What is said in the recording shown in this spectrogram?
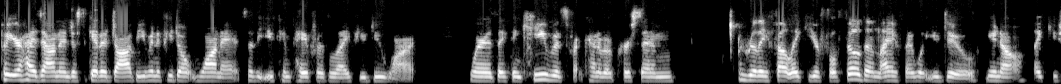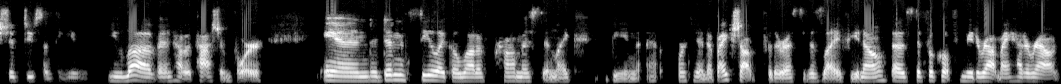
put your head down and just get a job, even if you don't want it, so that you can pay for the life you do want. Whereas I think he was kind of a person who really felt like you're fulfilled in life by what you do, you know, like you should do something you you love and have a passion for and I didn't see like a lot of promise in like being uh, working in a bike shop for the rest of his life. You know, that was difficult for me to wrap my head around.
